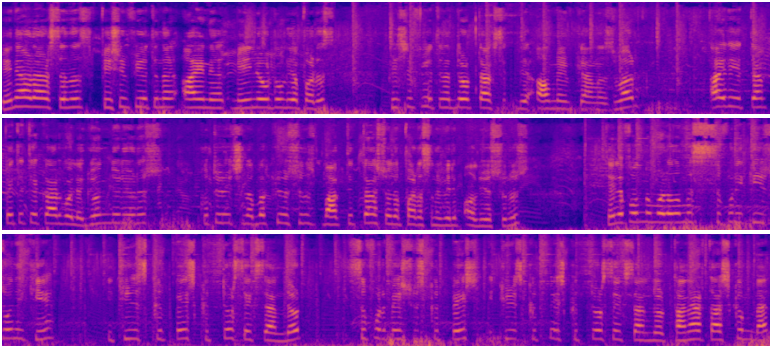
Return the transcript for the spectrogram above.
beni ararsanız peşin fiyatına aynı mail ordolu yaparız. Peşin fiyatına 4 taksitli alma imkanınız var. Ayrıca PTT kargo ile gönderiyoruz. Kutunun içine bakıyorsunuz. Baktıktan sonra parasını verip alıyorsunuz. Telefon numaralarımız 0212 245 44 84 0545 245 44 84 Taner Taşkın ben.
